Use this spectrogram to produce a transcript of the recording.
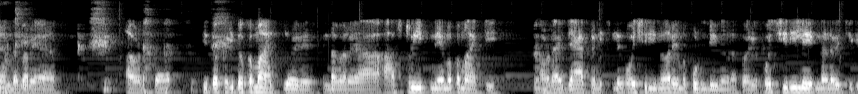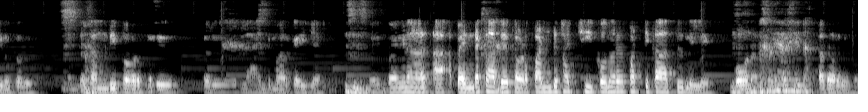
എന്താ പറയാ അവിടുത്തെ ഇതൊക്കെ ഇതൊക്കെ മാറ്റി അവർ. എന്താ പറയാ ആ സ്ട്രീറ്റ് നെയിം ഒക്കെ മാറ്റി. അവിടെ ജാപ്പനീസിൽ ഒശിരി എന്ന് പറയുമ്പോ കുണ്ടി എന്നാണ് അപ്പൊ ഒരു ഒശിരി ലേക്ക് വെച്ചിരിക്കുന്നത്. എന്റെ സന്ധി ഇപ്പൊ അവിടുത്തെ ഒരു ഒരു ലാൻഡ് മാർക്ക് കഴിക്കാൻ ഇപ്പൊ അങ്ങനെ അപ്പൊ എന്റെ കഥയൊക്കെ അവിടെ പണ്ട് പച്ചീക്കോ എന്ന് പറയുന്ന പട്ടി കാത്തു നിന്നില്ലേ പോണ കഥ പറഞ്ഞത്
